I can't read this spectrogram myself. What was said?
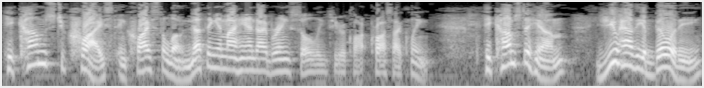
He comes to Christ and Christ alone. Nothing in my hand I bring, solely to your cross I cling. He comes to him. You have the ability.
